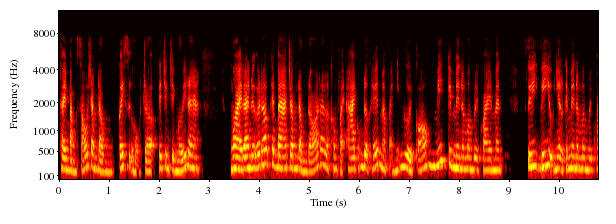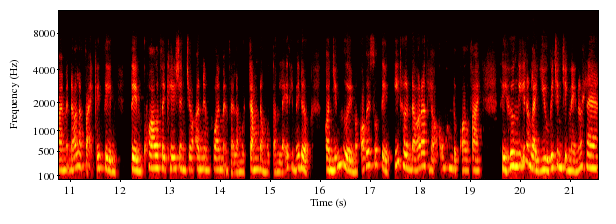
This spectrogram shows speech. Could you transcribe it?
thay bằng 600 đồng cái sự hỗ trợ cái chương trình mới ra. Ngoài ra nữa đó cái 300 đồng đó đó là không phải ai cũng được hết mà phải những người có meet cái minimum requirement ví, ví dụ như là cái minimum requirement đó là phải cái tiền tiền qualification cho unemployment phải là 100 đồng một tuần lễ thì mới được. Còn những người mà có cái số tiền ít hơn đó đó thì họ cũng không được qualify. Thì hương nghĩ rằng là dù cái chương trình này nó ra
